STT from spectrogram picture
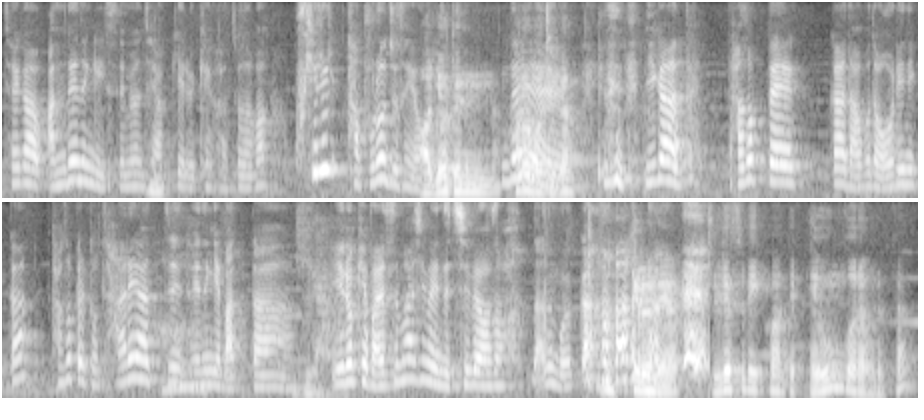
제가 안 되는 게 있으면 제 악기를 이렇게 가져다가 휘리릭 다 불어주세요. 음. 아 여든 네. 할아버지가 네가 다섯 배 가 나보다 어리니까 다섯 배를 더 잘해야지 되는 게 맞다. 이야 이렇게 말씀하시면 이제 집에 와서 "헉, 나는 뭘까? 그러네요. 줄리어스 베이커한테 배운 거라 그럴까?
